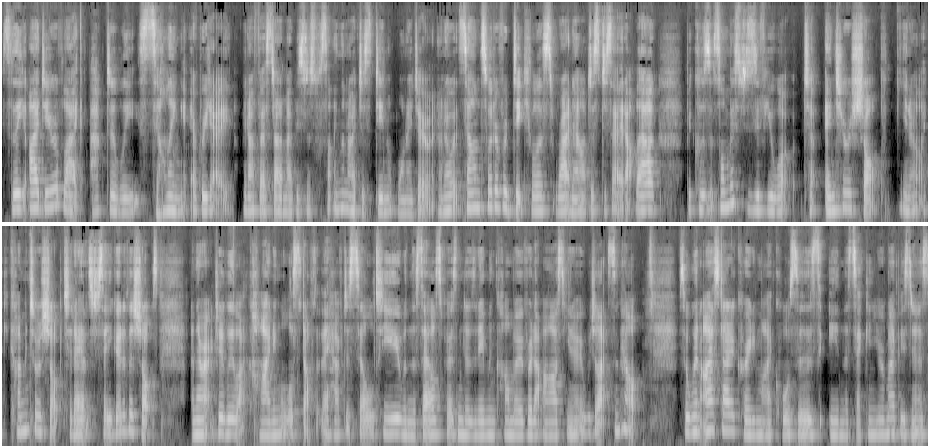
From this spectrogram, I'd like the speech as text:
So the idea of like actively selling every day when I first started my business was something that I just didn't want to do. And I know it sounds sort of ridiculous right now just to say it out loud because it's almost as if you were to enter a shop, you know, like you come into a shop today, let's just say you go to the shops and they're actively like hiding all the stuff that they have to sell to you and the salesperson doesn't even come over to you know, would you like some help? So when I started creating my courses in the second year of my business,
